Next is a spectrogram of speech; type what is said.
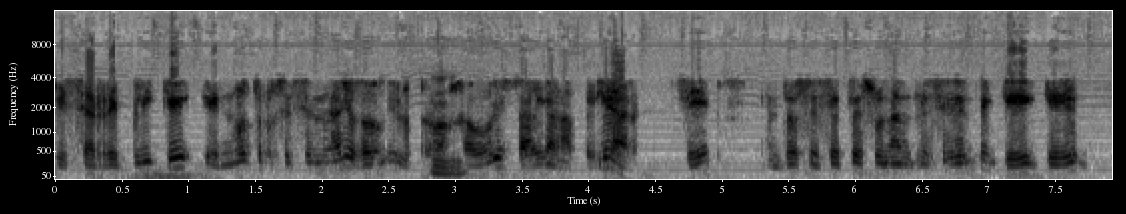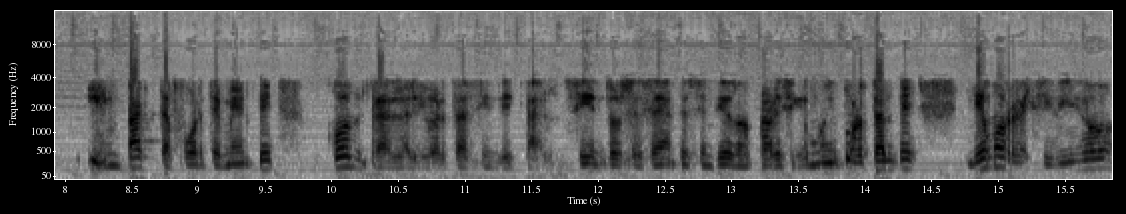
que se replique en otros escenarios donde los mm. trabajadores salgan a pelear, ¿sí? Entonces este es un antecedente que, que impacta fuertemente contra la libertad sindical. ¿sí? Entonces, en este sentido nos parece que es muy importante y hemos recibido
